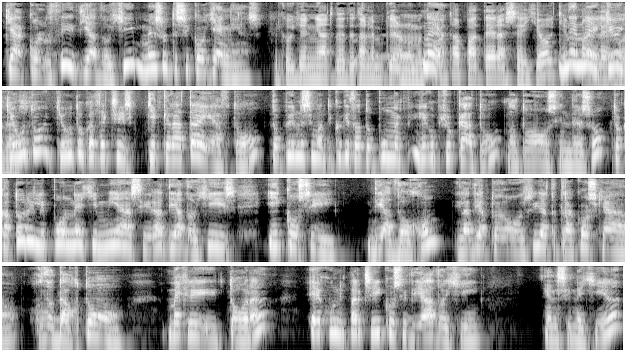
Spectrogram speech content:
και ακολουθεί η διαδοχή μέσω της οικογένειας. Η οικογένειά του, δηλαδή, όταν λέμε κληρονομικότητα, πατέρα σε γιο και ναι, πάει ναι, και, λέγοντας. και, ούτω, και ούτω καθεξής. Και κρατάει αυτό, το οποίο είναι σημαντικό και θα το πούμε λίγο πιο κάτω, να το συνδέσω. Το Κατόρι λοιπόν έχει μία σειρά διαδοχής 20 διαδόχων, δηλαδή από το 1488 μέχρι τώρα έχουν υπάρξει 20 διάδοχοι εν συνεχεία.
